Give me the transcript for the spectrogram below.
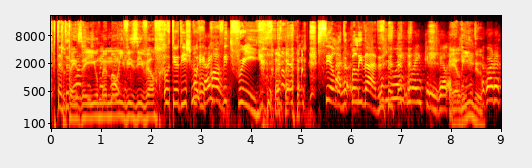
Portanto, tu tens aí uma mão bem. invisível. o teu disco Não é. Covid-free. Selo Pá, de não- qualidade. Mas não é, não é incrível. É lindo. Agora,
